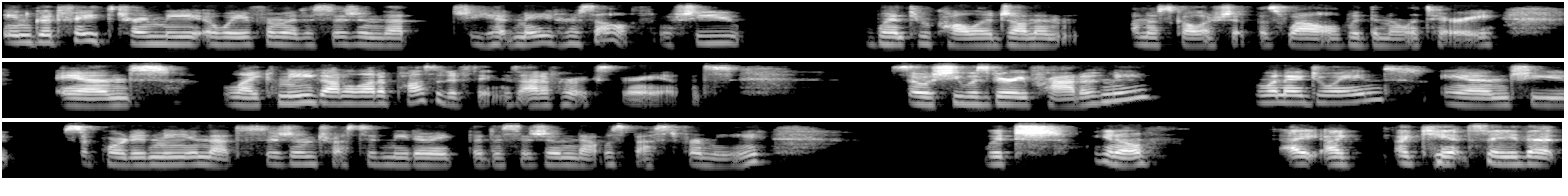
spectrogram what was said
in good faith, turn me away from a decision that she had made herself. She went through college on an on a scholarship as well with the military, and like me, got a lot of positive things out of her experience. So she was very proud of me when I joined, and she supported me in that decision, trusted me to make the decision that was best for me which you know I, I I can't say that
